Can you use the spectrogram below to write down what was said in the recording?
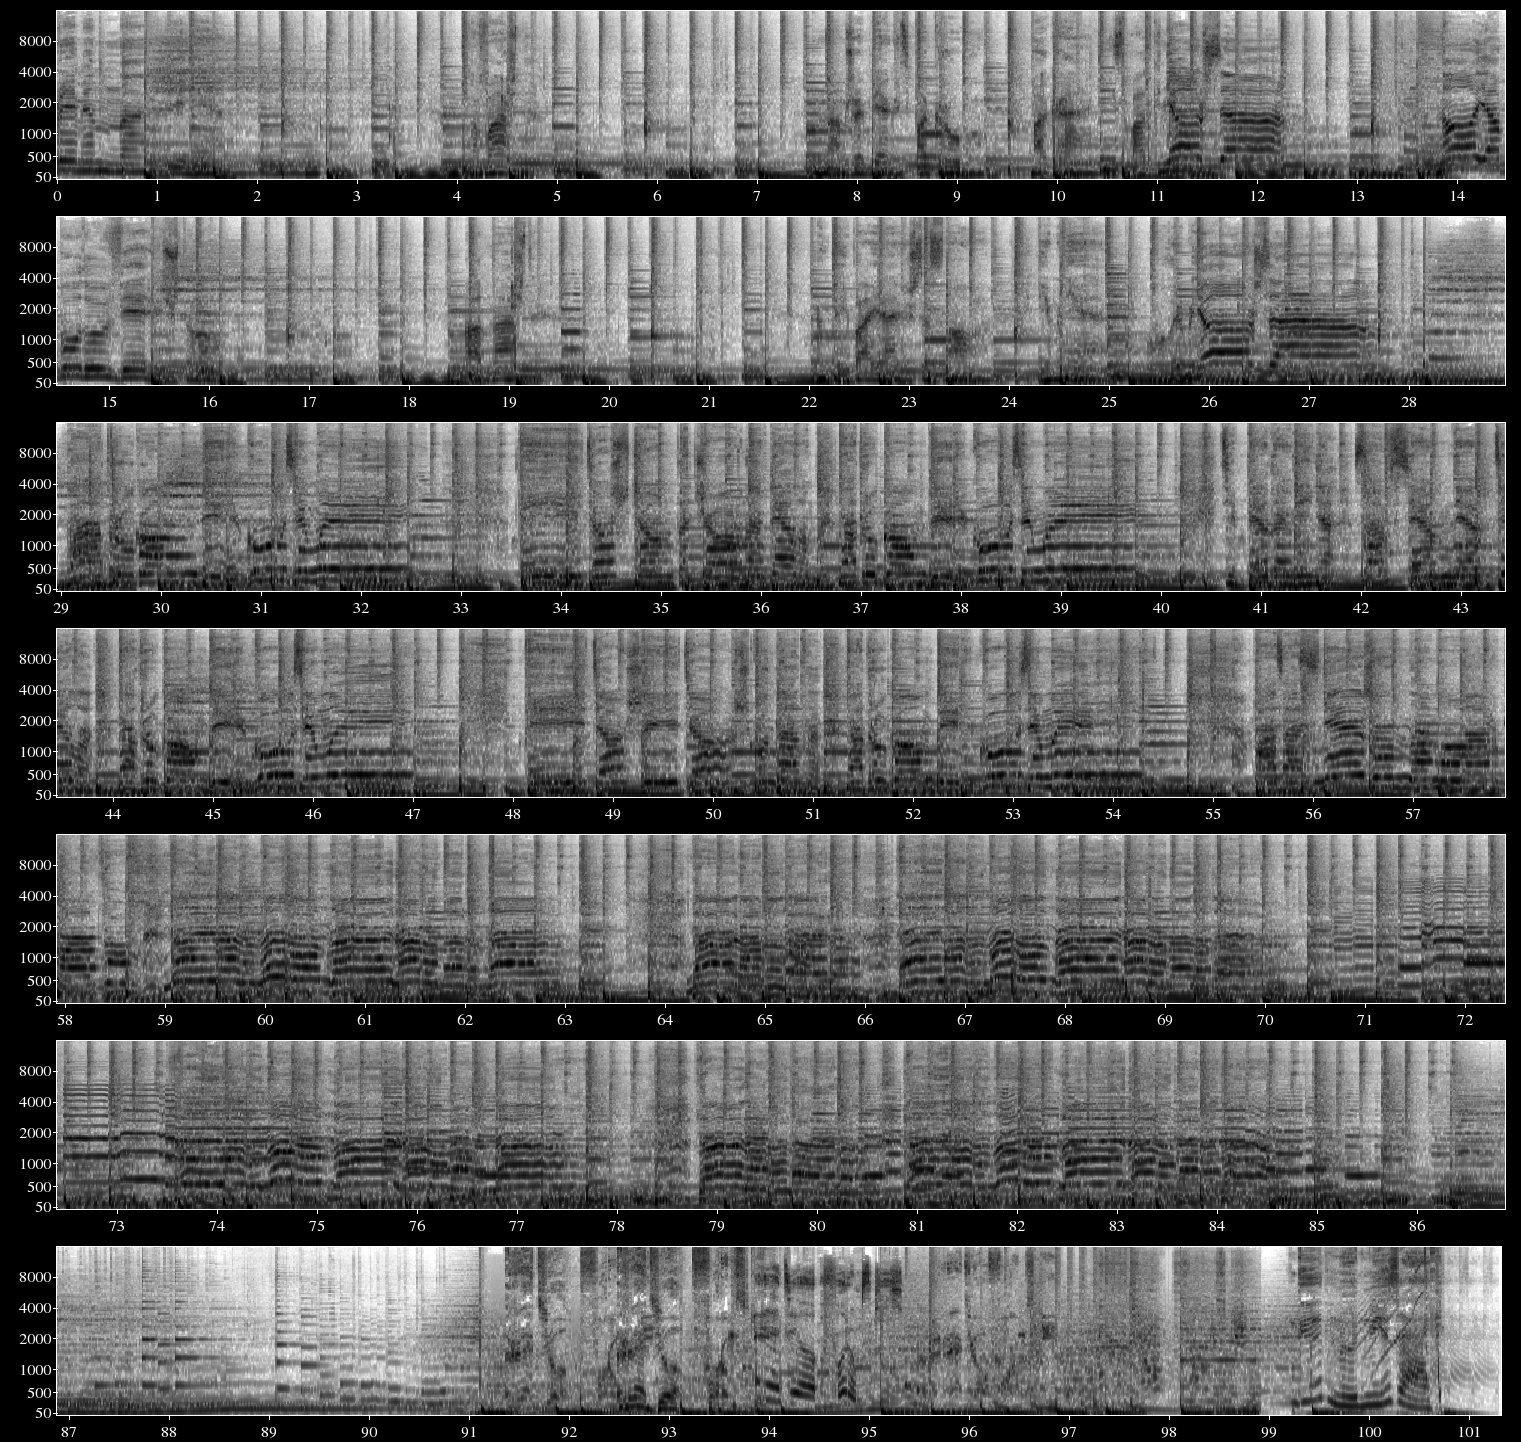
Временно и не важно Нам же бегать по кругу, пока не споткнешься. Но я буду верить, fazer Радио Форумский.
